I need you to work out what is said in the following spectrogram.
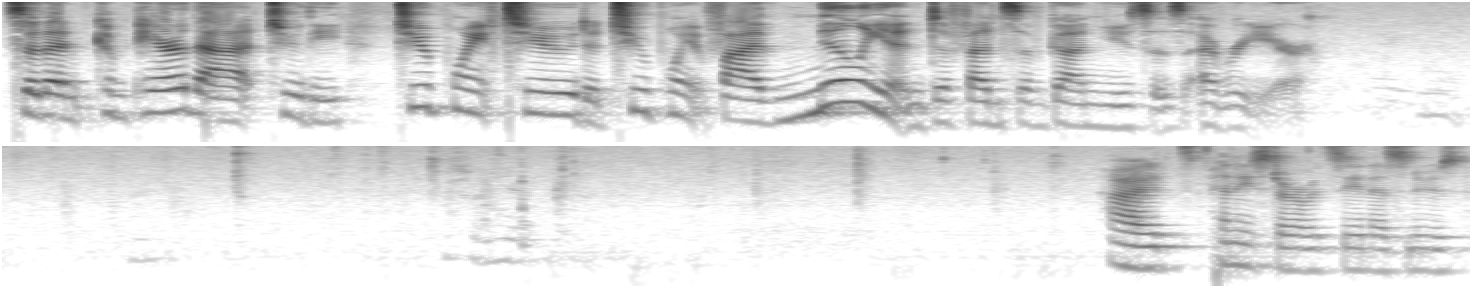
So then compare that to the 2.2 to 2.5 million defensive gun uses every year Hi, it's Penny Starr with CNS News.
